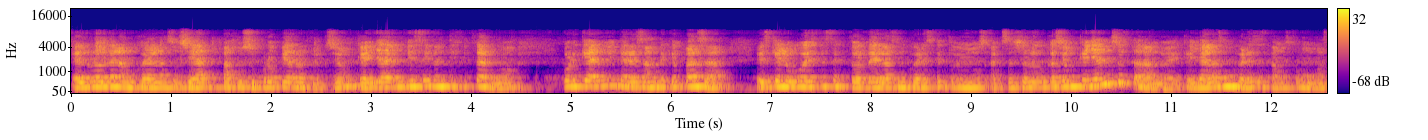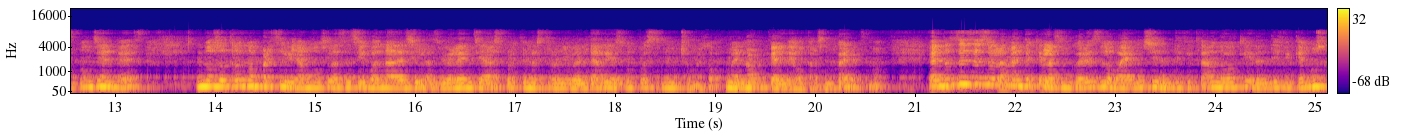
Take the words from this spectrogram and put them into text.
el rol de la mujer en la sociedad bajo su propia reflexión, que ella empieza a identificar, ¿no? Porque algo interesante que pasa es que luego este sector de las mujeres que tuvimos acceso a la educación, que ya no se está dando, ¿eh? que ya las mujeres estamos como más conscientes, nosotros no percibíamos las desigualdades y las violencias porque nuestro nivel de riesgo pues es mucho mejor, menor que el de otras mujeres, ¿no? Entonces es solamente que las mujeres lo vayamos identificando, que identifiquemos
